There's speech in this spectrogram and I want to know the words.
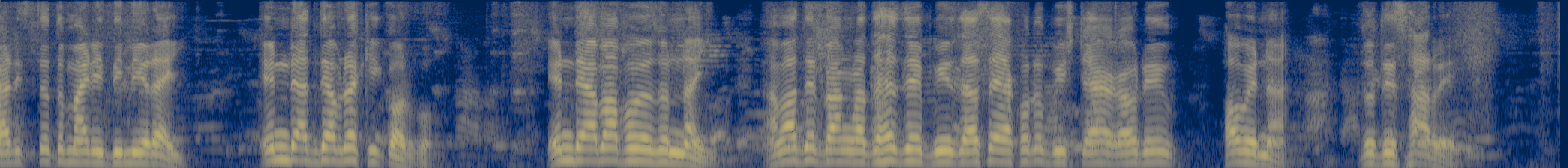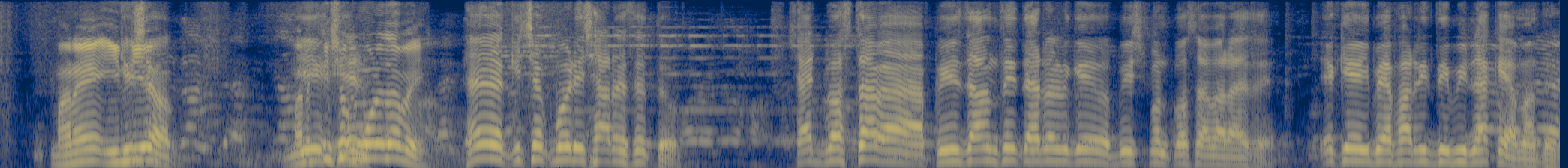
গাড়িতে তো মারি দিলি রাই ইন্ডিয়ান দিয়ে আমরা কি করব। ইন্ডিয়া আমার প্রয়োজন নাই। আমাদের বাংলাদেশে যে পিস আছে এখনও বিশ টাকা করে হবে না যদি ছাড়ে মানে কৃষক মানে কৃষক মরে যাবে? হ্যাঁ কৃষক মরি সারেছে তো। ষাট বস্তা পিস আনছি তার লিগে বিশ মন পয়সা বাড়াইছে। একে এই ব্যাপারী দিবি নাকি আমাদের?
